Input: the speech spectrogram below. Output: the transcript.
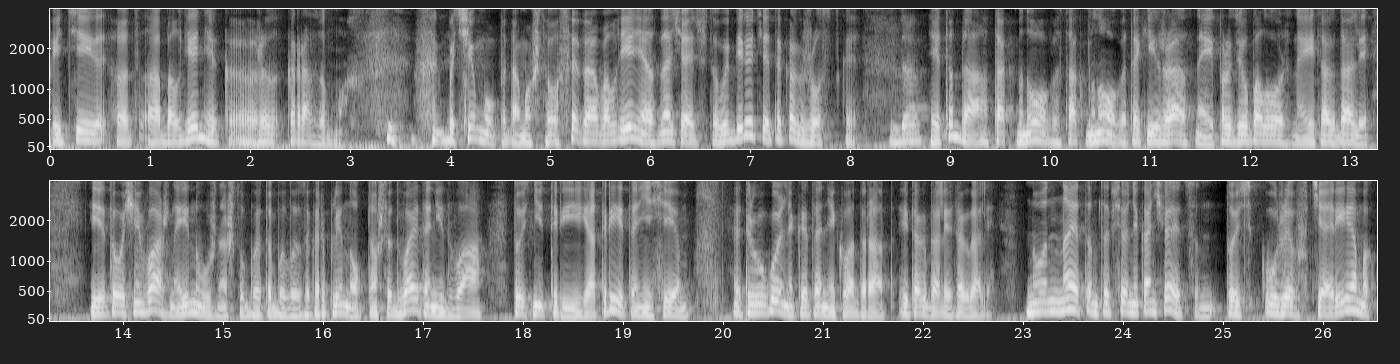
идти от обалдения к, к разуму. Почему? Потому что вот это обалдение означает, что вы берете это как жесткое. Да. Это да, так много, так много, такие разные, противоположные и так далее. И это очень важно и нужно, чтобы это было закреплено, потому что 2 – это не 2, то есть не 3, а 3 – это не 7, треугольник – это не квадрат и так далее, и так далее. Но на этом-то все не кончается. То есть уже в теоремах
